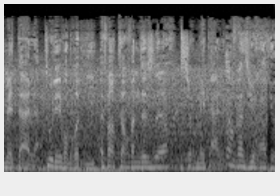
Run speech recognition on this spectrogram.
Du métal, tous les vendredis, 20h-22h, sur Métal, Invasion Radio.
